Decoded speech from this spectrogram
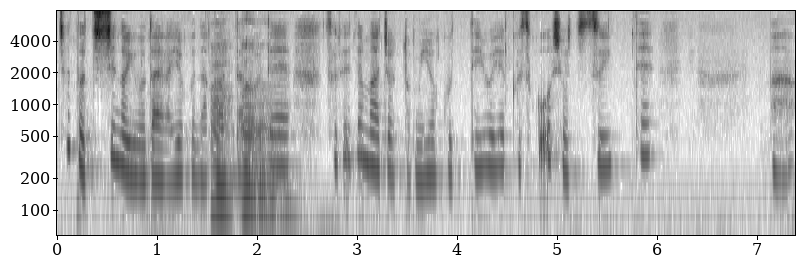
ちょっと父の容体が良くなかったのでそれでまあちょっと見送ってようやく少し落ち着いてまあ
